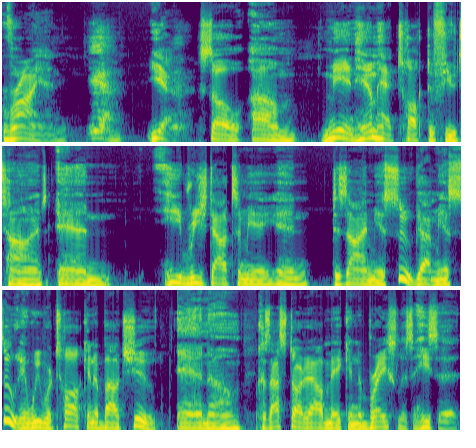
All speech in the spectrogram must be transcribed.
Ryan. Yeah. Yeah. So um, me and him had talked a few times, and he reached out to me and designed me a suit, got me a suit, and we were talking about you. And because I started out making the bracelets, and he said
